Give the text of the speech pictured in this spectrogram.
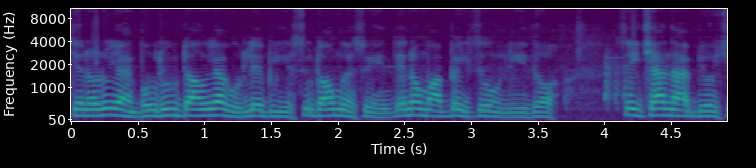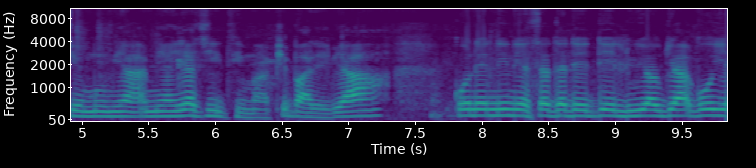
ကျွန်တော်တို့ရဗုဒ္ဓတောင်ရက်ကိုလှည့်ပြီးဆူတောင်းမယ်ဆိုရင်တင်းတို့မှာပိတ်ဆို့နေသောစိတ်ချမ်းသာပျော်ရွှင်မှုများအမြန်ရရှိသည်မှာဖြစ်ပါတယ်ဗျာကိုယ်နဲ့နီးနဲ့ဆက်သက်တဲ့တေလူယောက်ျားကိုရ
